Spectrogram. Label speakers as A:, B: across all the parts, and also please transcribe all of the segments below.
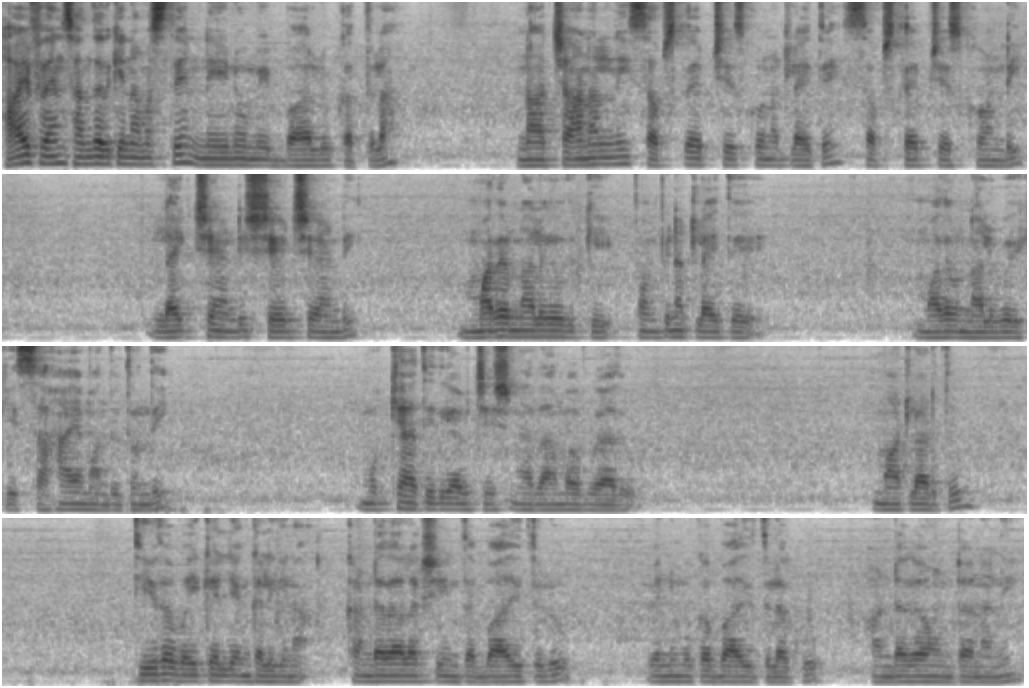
A: Hi friends అందరికీ నమస్తే. నేను మీ బాలు కత్తుల. నా ఛానల్ని సబ్స్క్రైబ్ చేసుకున్నట్లయితే సబ్స్క్రైబ్ చేసుకోండి లైక్ చేయండి షేర్ చేయండి. మరో నలుగురికి పంపినట్లయితే మరో నలుగురికి సహాయం అందుతుంది. ముఖ్య అతిథిగా వచ్చేసిన రాంబాబు గారు మాట్లాడుతూ తీవ్ర వైకల్యం కలిగిన కండరాల క్షీణత బాధితులు వెన్నుముక బాధితులకు అండగా ఉంటానని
